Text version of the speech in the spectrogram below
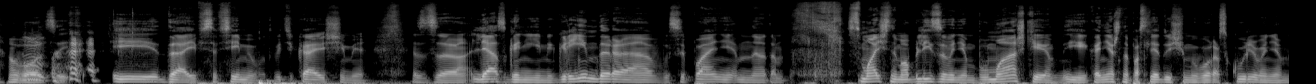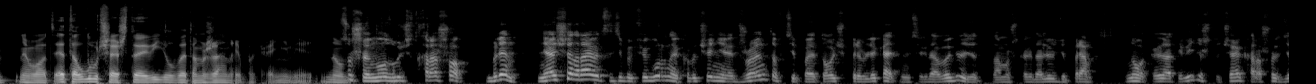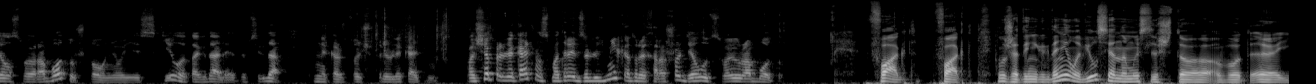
Вот. И, да, и со всеми вот вытекающими с лязганиями гриндера, высыпанием, э, там, смачным облизыванием бумажки и, конечно, последующим его раскуриванием. Вот. Это лучшее, что я видел в этом жанре, по крайней мере. Ну, Слушай, ну звучит хорошо. Блин, мне вообще нравится, типа, фигурное кручение джойнтов, типа, это очень привлекательно всегда выглядит, потому что когда люди прям, ну, вот когда ты видишь, что человек хорошо сделал свою работу, что у него есть скилл и так далее, это всегда, мне кажется, очень привлекательно. Вообще привлекательно смотреть за людьми, которые хорошо делают свою работу. Факт, факт. Слушай, а ты никогда не ловил себя на мысли, что вот... э,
